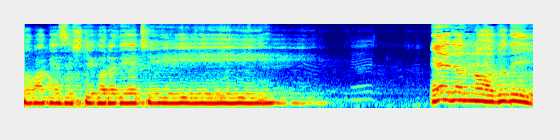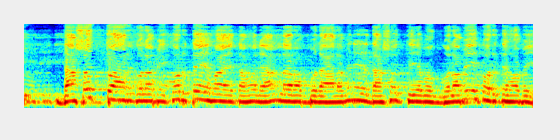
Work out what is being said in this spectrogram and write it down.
তোমাকে সৃষ্টি করে দিয়েছি। এই জন্য যদি দাসত্ব আর গোলামি করতে হয়, তাহলে আল্লাহ রব্বুল আলমিনের দাসত্ব এবং গোলামি করতে হবে।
